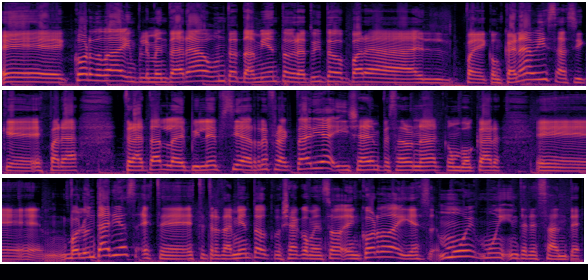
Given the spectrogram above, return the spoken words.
Eh, Córdoba implementará un tratamiento gratuito para el, con cannabis, así que es para tratar la epilepsia refractaria y ya empezaron a convocar eh, voluntarios. Este, este tratamiento ya comenzó en Córdoba y es muy, muy interesante.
